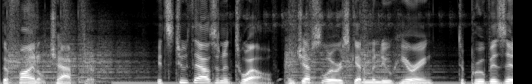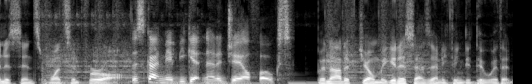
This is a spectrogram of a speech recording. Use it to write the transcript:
the final chapter. It's 2012, and Jeff's lawyers get him a new hearing to prove his innocence once and for all. This guy may be getting out of jail, folks. But not if Joe McGinniss has anything to do with it.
